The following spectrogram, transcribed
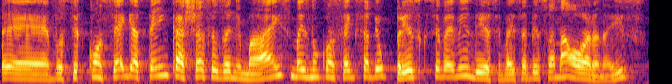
é, você consegue até encaixar seus animais, mas não consegue saber o preço que você vai vender. Você vai saber só na hora, não é isso?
